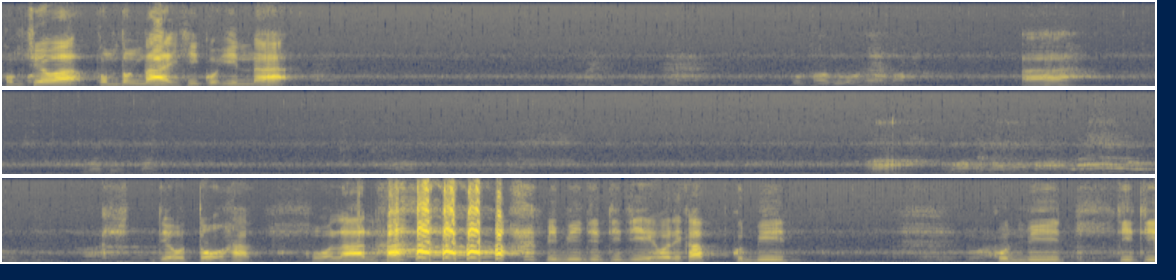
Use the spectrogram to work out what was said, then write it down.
ผมเชื่อว่าผมต้องได้ฮิโกอินนะฮะพวกเขาดูห้าหรออ่าเดี๋ยวโต๊ะหัก หัวล้านมีบีจีจีสวัสดีครับ คุณบี คุณบีจีจี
